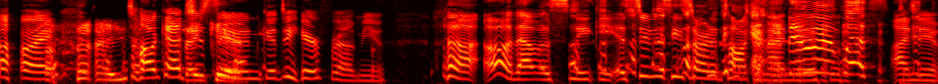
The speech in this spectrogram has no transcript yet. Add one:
All right. Talk at you Take care. soon. Good to hear from you. oh, that was sneaky. As soon as he started talking, I knew knew. it was. I knew.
